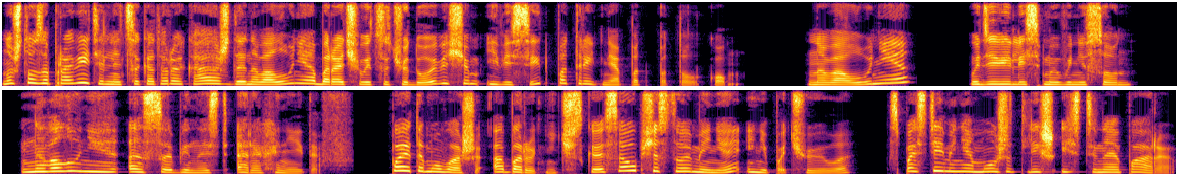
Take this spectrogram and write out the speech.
Ну что за правительница, которая каждое новолуние оборачивается чудовищем и висит по три дня под потолком? Новолуние? Удивились мы в унисон. Новолуние — особенность арахнидов. Поэтому ваше оборотническое сообщество меня и не почуяло. Спасти меня может лишь истинная пара,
